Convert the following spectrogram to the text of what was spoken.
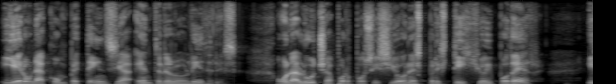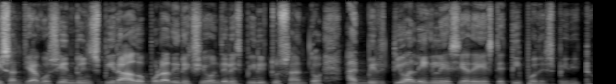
Y era una competencia entre los líderes, una lucha por posiciones, prestigio y poder. Y Santiago, siendo inspirado por la dirección del Espíritu Santo, advirtió a la iglesia de este tipo de espíritu.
